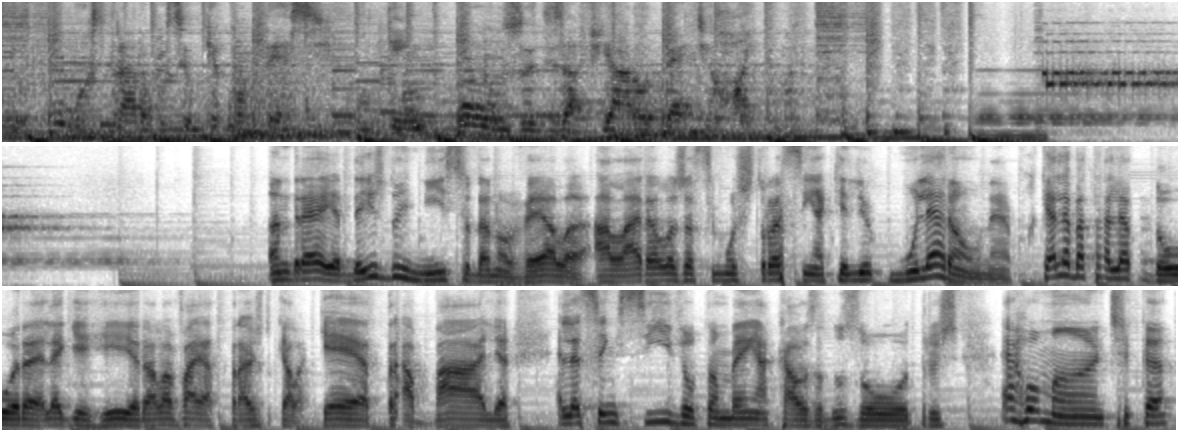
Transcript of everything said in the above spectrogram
Eu vou mostrar a você o que acontece com quem ousa desafiar Odette Reutemann. Andréia, desde o início da novela, a Lara ela já se mostrou assim, aquele mulherão, né? Porque ela é batalhadora, ela é guerreira, ela vai atrás do que ela quer, trabalha, ela é sensível também à causa dos outros, é romântica.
